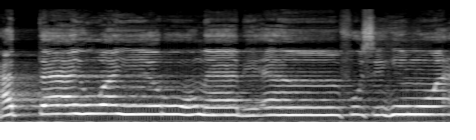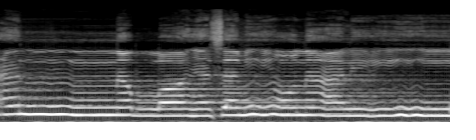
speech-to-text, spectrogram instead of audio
حتى يغيروا ما بأنفسهم وأن الله سميع عليم.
